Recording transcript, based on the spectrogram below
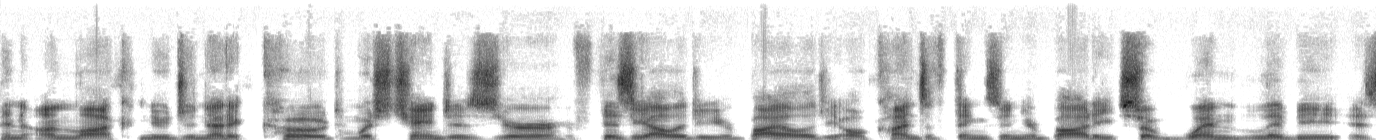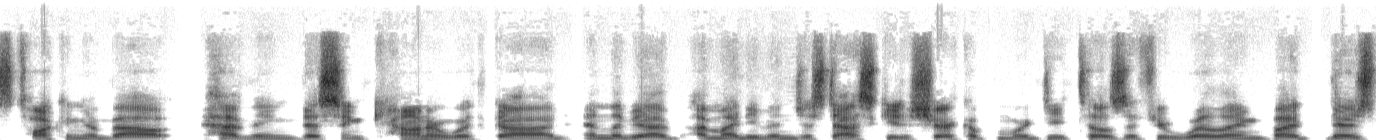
and unlock new genetic code, which changes your physiology, your biology, all kinds of things in your body. So when Libby is talking about having this encounter with God. And Libby, I, I, might even just ask you to share a couple more details if you're willing, but there's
